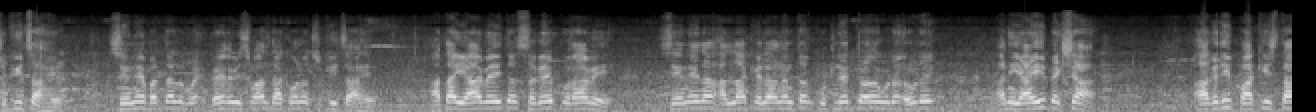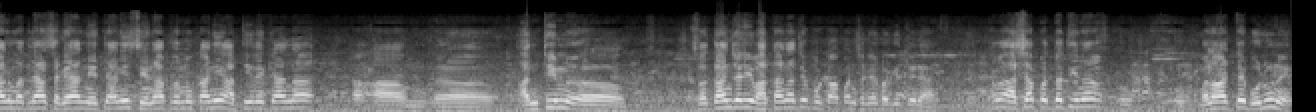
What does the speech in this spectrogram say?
चुकीचं आहे. सेनेबद्दल गैरविश्वास दाखवणं चुकीचं आहे. आता यावेळी तर सगळे पुरावे सेनेनं हल्ला केल्यानंतर कुठले तळ उड उडे आणि याहीपेक्षा अगदी पाकिस्तानमधल्या सगळ्या नेत्यांनी सेनाप्रमुखांनी अतिरेक्यांना अंतिम श्रद्धांजली वाहतानाचे फोटो आपण सगळे बघितलेले आहेत. त्यामुळे अशा पद्धतीनं मला वाटते बोलू नये.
